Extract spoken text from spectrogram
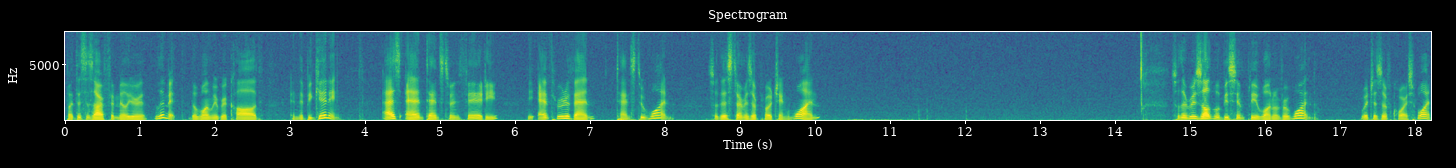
But this is our familiar limit, the one we recalled in the beginning. As n tends to infinity, the nth root of n tends to 1. So this term is approaching 1. So the result will be simply 1 over 1, which is of course 1.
